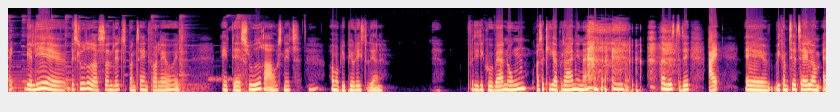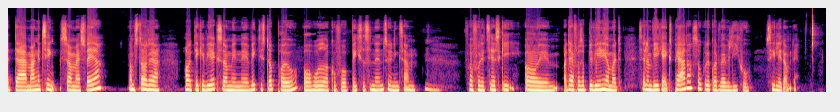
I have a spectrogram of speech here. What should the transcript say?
Hej. Vi har lige øh, besluttet os sådan lidt spontant for at lave et, et uh, sludreafsnit mm. om at blive phd studerende Ja. Fordi det kunne være nogen, og så kigger jeg på dig, Nina. Havde lyst til det. Ej, øh, vi kom til at tale om, at der er mange ting, som er svære, når man står der, og det kan virke som en øh, vigtig stopprøve overhovedet at kunne få bikset sådan en ansøgning sammen Mm. For at få det til at ske. Og, øh, og derfor så blev vi enige om, at selvom vi ikke er eksperter, så kunne det godt være, at vi lige kunne sige lidt om det.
